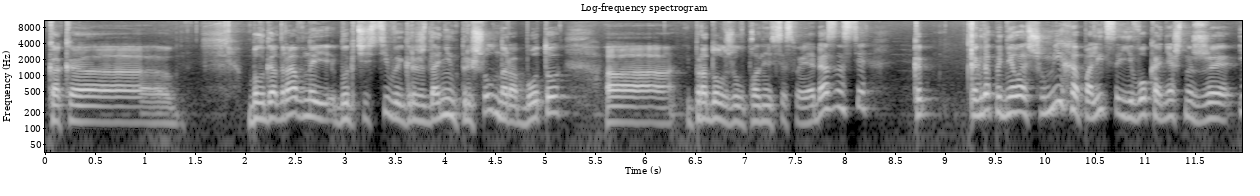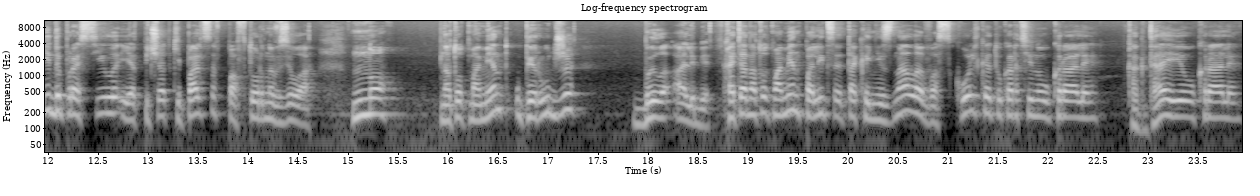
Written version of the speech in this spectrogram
как а, благонравный, благочестивый гражданин пришел на работу и продолжил выполнять все свои обязанности, как, когда поднялась шумиха, полиция его, конечно же, и допросила, и отпечатки пальцев повторно взяла. Но на тот момент у Перуджи было алиби. Хотя на тот момент полиция так и не знала, во сколько эту картину украли, когда ее украли.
